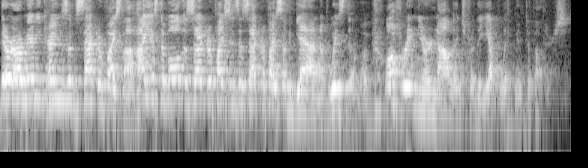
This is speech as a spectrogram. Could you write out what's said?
There are many kinds of sacrifice. The highest of all the sacrifices is a sacrifice of gyan, of wisdom, of offering your knowledge for the upliftment of others.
